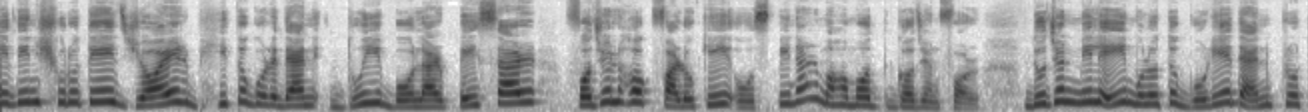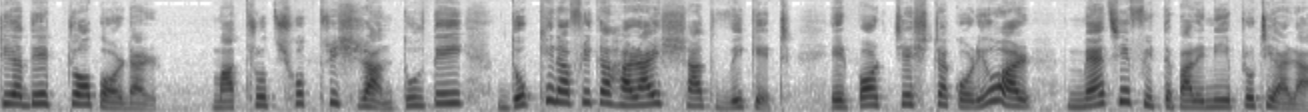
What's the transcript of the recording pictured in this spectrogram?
এই দিন শুরুতে জয়ের ভীত গড়ে দেন দুই বোলার পেসার ফজল হক ফারুকি ও স্পিনার মোহাম্মদ গজনফর। দুজন মিলেই মূলত গড়িয়ে দেন প্রোটিয়াদের টপ অর্ডার। মাত্র ছত্রিশ রান তুলতেই দক্ষিণ আফ্রিকা হারায় সাত উইকেট। এরপর চেষ্টা করেও আর ম্যাচে ফিরতে পারেনি প্রোটিয়ারা।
